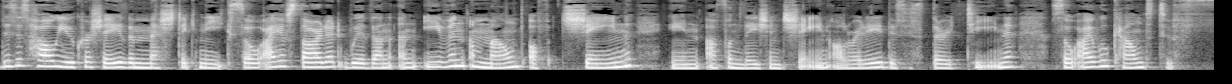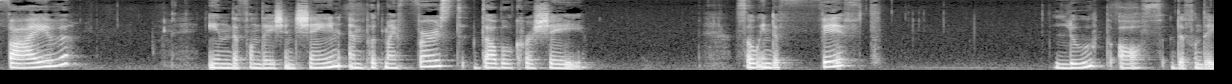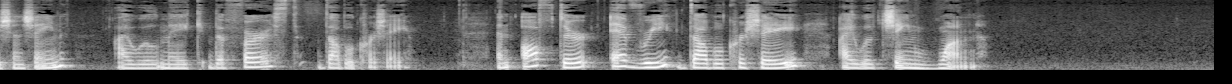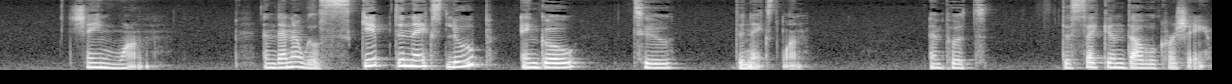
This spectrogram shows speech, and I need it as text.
This is how you crochet the mesh technique. So I have started with an uneven amount of chain in a foundation chain already. This is 13. So I will count to 5 in the foundation chain and put my first double crochet. So in the fifth loop of the foundation chain, I will make the first double crochet and after every double crochet I will chain one. Chain one. And then I will skip the next loop and go to the next one and put the second double crochet.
